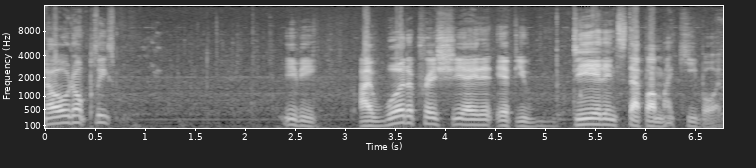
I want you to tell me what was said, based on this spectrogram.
No, don't please. Evie, I would appreciate it if you didn't step on my keyboard.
